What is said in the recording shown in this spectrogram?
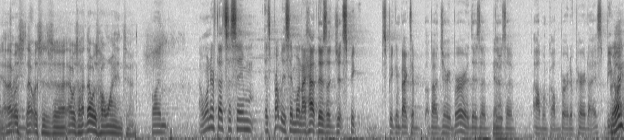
Yeah, that was that was his uh, that was a, that was Hawaiian tune. Well, I'm, I wonder if that's the same. It's probably the same one I had. There's a speak. Speaking back to about Jerry Byrd, there's a Yeah. there's a album called Bird of Paradise. B- Really?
